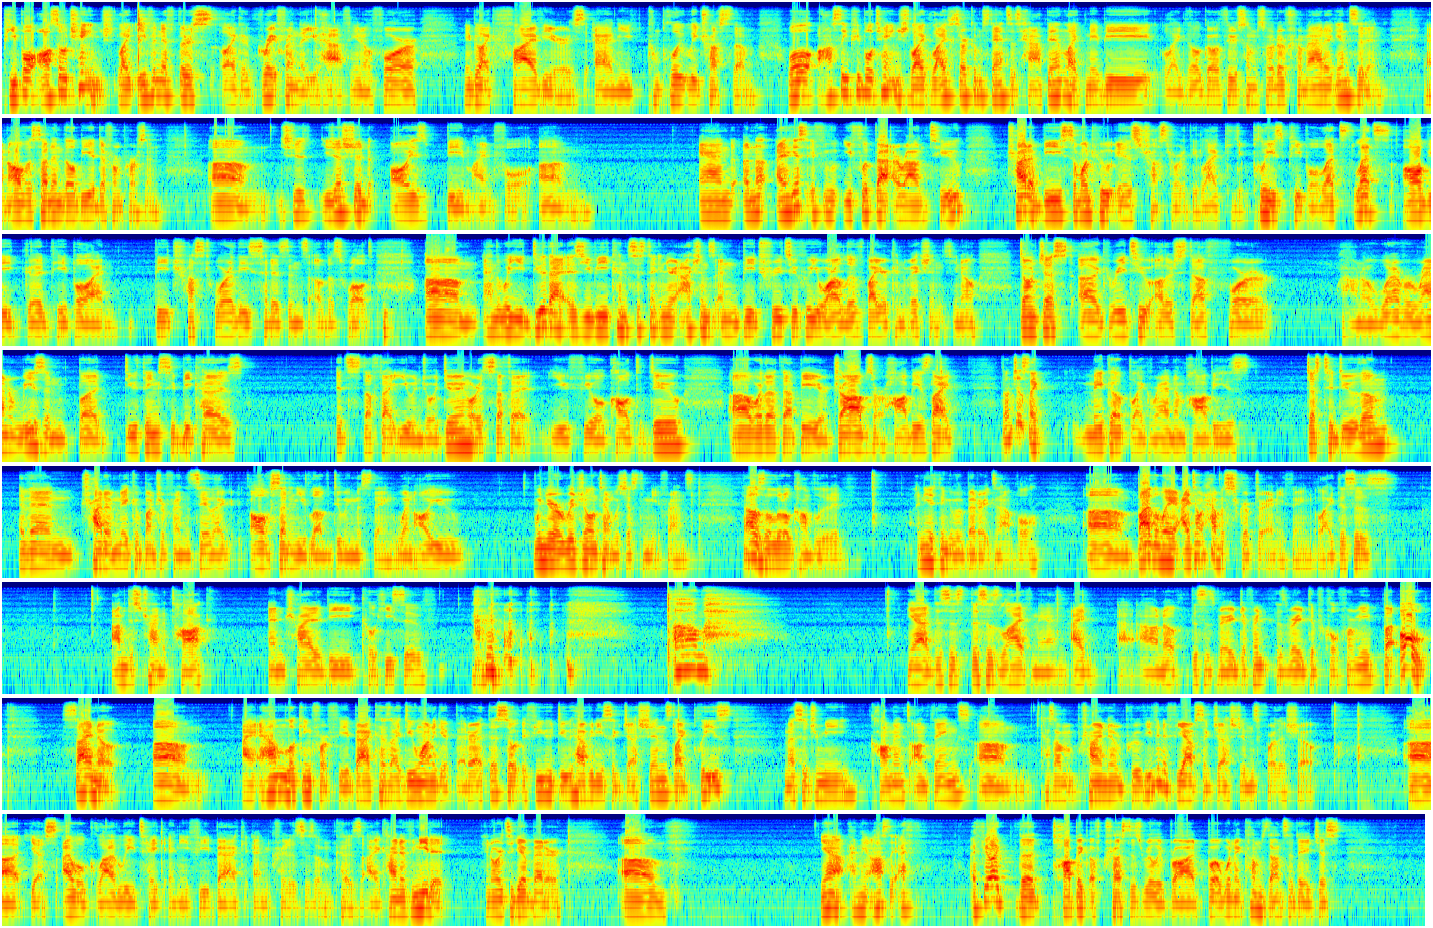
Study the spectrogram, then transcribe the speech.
people also change. Like even if there's like a great friend that you have, you know, for maybe like five years and you completely trust them. Well honestly people change. Like life circumstances happen. Like maybe like they'll go through some sort of traumatic incident and all of a sudden they'll be a different person. Um, you, should, you just should always be mindful. Um, and another, i guess if you flip that around too try to be someone who is trustworthy. Like please people let's let's all be good people and be trustworthy citizens of this world. Um, and the way you do that is you be consistent in your actions and be true to who you are, live by your convictions, you know? Don't just uh, agree to other stuff for, I don't know, whatever random reason, but do things because it's stuff that you enjoy doing or it's stuff that you feel called to do, uh, whether that be your jobs or hobbies. Like, don't just like make up like random hobbies just to do them and then try to make a bunch of friends and say like all of a sudden you love doing this thing when all you when your original intent was just to meet friends. That was a little convoluted. I need to think of a better example. Um, by the way i don't have a script or anything. Like this is i'm just trying to talk and try to be cohesive. Um yeah this is this is life man. I, I i don't know. This is very different. This is very difficult for me. But oh side note um, I am looking for feedback because I do want to get better at this. So if you do have any suggestions, like please message me, comment on things because um, I'm trying to improve. Even if you have suggestions for the show, uh, yes, I will gladly take any feedback and criticism because I kind of need it in order to get better. Um, yeah, I mean honestly, I I feel like the topic of trust is really broad, but when it comes down to today, just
